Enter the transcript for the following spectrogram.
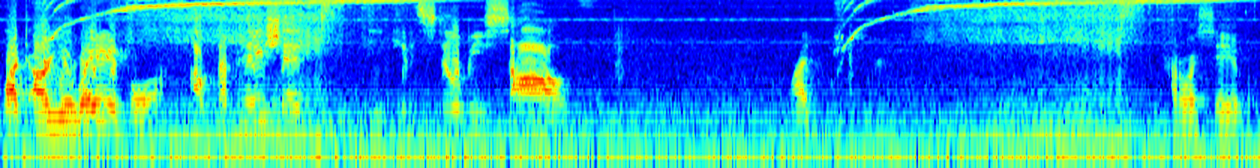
What are you waiting for? Help the patient! He can still be solved. What? How do I save him?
